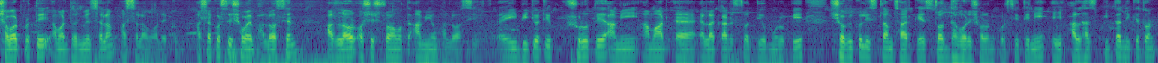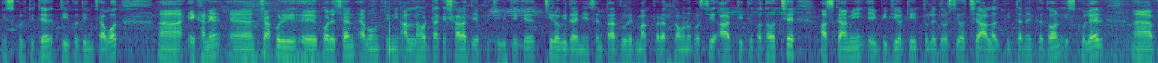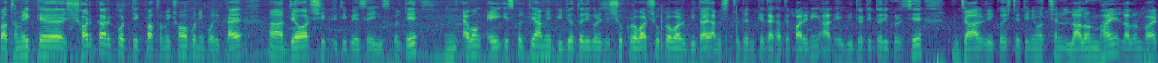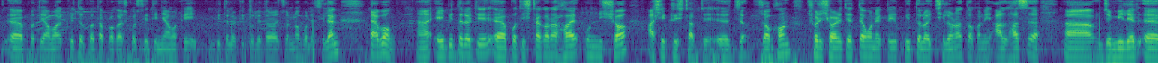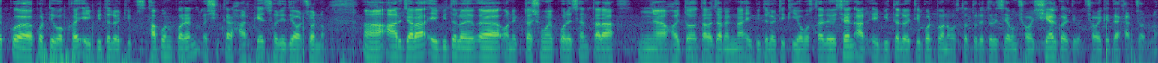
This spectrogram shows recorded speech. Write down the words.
সবার প্রতি আমার ধর্মীয় সালাম আসসালামু আলাইকুম। আশা করছি সবাই ভালো আছেন। আল্লাহর অশেষ রহমতে আমিও ভালো আছি। এই ভিডিওটির শুরুতে আমি আমার এলাকার শ্রদ্ধেয় মুরব্বী শফিকুল ইসলাম স্যারকে শ্রদ্ধা ভরে স্মরণ করছি। তিনি এই আলহাজ বিদ্যা নিকেতন স্কুলটিতে দীর্ঘদিন যাবৎ এখানে চাকরি করেছেন এবং তিনি আল্লাহর ডাকে সাড়া দিয়ে পৃথিবী থেকে চিরবিদায় নিয়েছেন। তার রুহের মাগফেরাত কামনা করছি। আর দ্বিতীয় কথা হচ্ছে, আজকে আমি এই ভিডিওটি তুলে ধরছি হচ্ছে আল্লাহ বিদ্যানিকেতন স্কুলের প্রাথমিক সরকার কর্তৃক প্রাথমিক সমাপনী পরীক্ষায় দেওয়ার স্বীকৃতি পেয়েছে এই স্কুলটি। এবং এই স্কুলটি আমি ভিডিও তৈরি করেছি শুক্রবার। শুক্রবার বিদায় আমি স্টুডেন্টকে দেখাতে পারিনি আর এই ভিডিওটি তৈরি করেছে যার রিকোয়েস্টে তিনি হচ্ছেন লালন ভাই। লালন ভাইয়ের প্রতি আমার কৃতজ্ঞতা প্রকাশ করছি। তিনি আমাকে এই বিদ্যালয়টি তুলে ধরার জন্য বলেছিলেন। এবং এই বিদ্যালয়টি প্রতিষ্ঠা করা হয় উনিশশো আশি খ্রিস্টাব্দে। যখন সরিষাবাড়িতে তেমন একটি বিদ্যালয় ছিল না, তখনই আলহাস যে মিলের কর্তৃপক্ষ এই বিদ্যালয়টি স্থাপন করেন শিক্ষার হারকে ছড়িয়ে দেওয়ার জন্য। আর যারা এই বিদ্যালয়ে অনেকটা সময় পড়েছেন, তারা হয়তো তারা জানেন না এই বিদ্যালয়টি কী অবস্থায় রয়েছেন, আর এই বিদ্যালয়টি বর্তমান অবস্থা তুলে ধরেছে এবং সবাই শেয়ার করে দেবেন সবাইকে দেখার জন্য।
